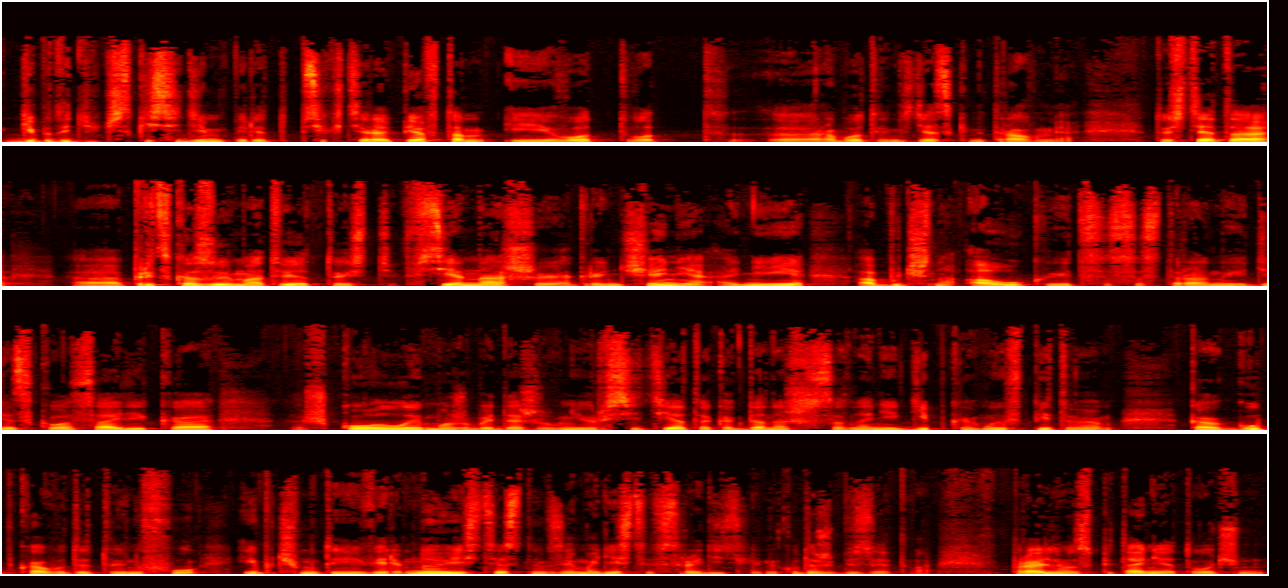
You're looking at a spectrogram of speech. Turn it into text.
гипотетически сидим перед психотерапевтом и вот, вот э, работаем с детскими травмами. То есть это э, предсказуемый ответ, то есть все наши ограничения, они обычно аукаются со стороны детского садика, школы, может быть, даже университета, когда наше сознание гибкое, мы впитываем как губка вот эту инфу и почему-то ей верим. Ну и, естественно, взаимодействие с родителями, куда же без этого. Правильное воспитание – это очень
